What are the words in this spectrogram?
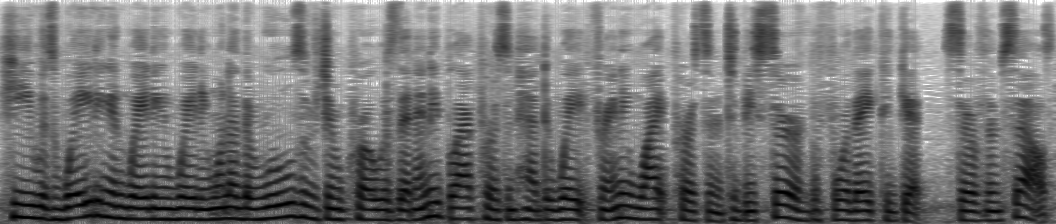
He was waiting and waiting and waiting. One of the rules of Jim Crow was that any black person had to wait for any white person to be served before they could get served themselves.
